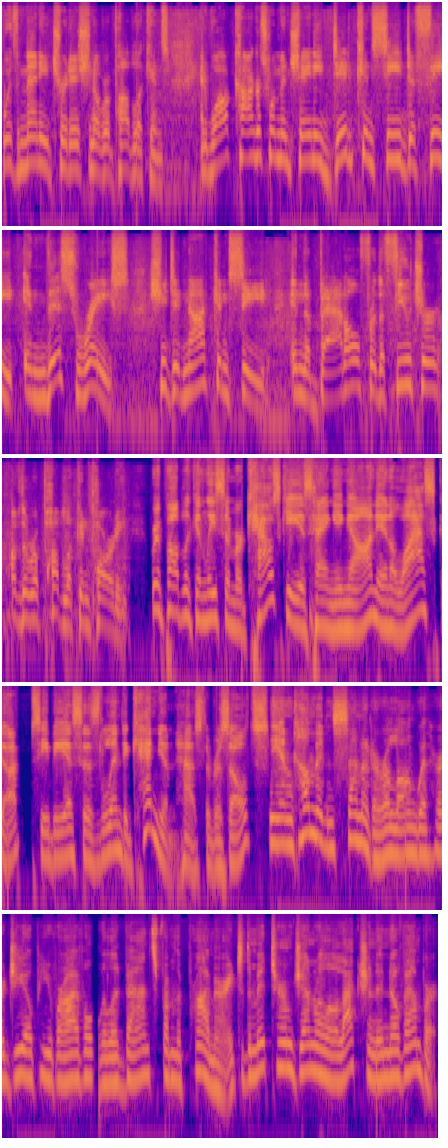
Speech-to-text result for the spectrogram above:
with many traditional Republicans. And while Congresswoman Cheney did concede defeat in this race, she did not concede in the battle for the future of the Republican Party. Republican Lisa Murkowski is hanging on in Alaska. CBS's Linda Kenyon has the results. The incumbent senator, along with her GOP rival, will advance from the primary to the midterm general election in November.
